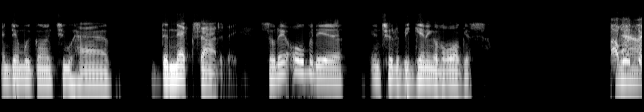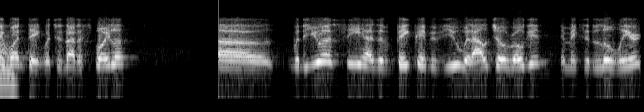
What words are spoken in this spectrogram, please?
and then we're going to have the next Saturday. So they're over there into the beginning of August. I would say one thing, which is not a spoiler. Uh, when the UFC has a big pay per view without Joe Rogan, it makes it a little weird.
